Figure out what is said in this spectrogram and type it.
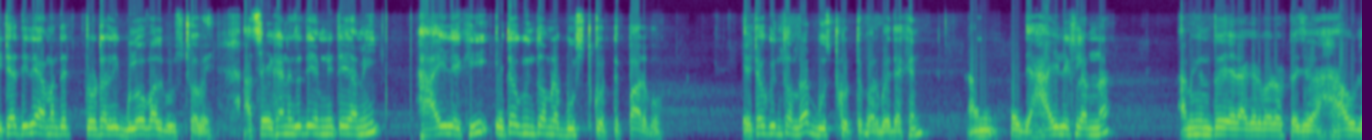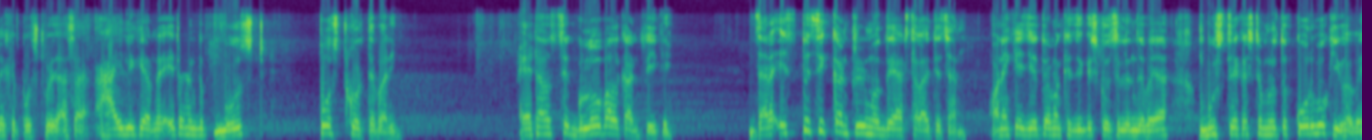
এটা দিলে আমাদের টোটালি গ্লোবাল বুস্ট হবে। আচ্ছা এখানে যদি এমনিতেই আমি হাই লিখি, এটাও কিন্তু আমরা বুস্ট করতে পারব। এটাও কিন্তু আমরা বুস্ট করতে পারব। দেখেন আমি এই যে হাই লিখলাম না, আমি কিন্তু এর আগের বার একটা যে হাউ লিখে পোস্ট করি। আচ্ছা হাই লিখে আমরা এটা কিন্তু বুস্ট পোস্ট করতে পারি। এটা হচ্ছে গ্লোবাল কান্ট্রিতে যারা স্পেসিফিক কান্ট্রির মধ্যে অ্যাড চালাইতে চান, অনেকেই যেহেতু আমাকে জিজ্ঞেস করেছিলেন যে ভাইয়া বুস্টের কাজটা মূলত করব কীভাবে?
